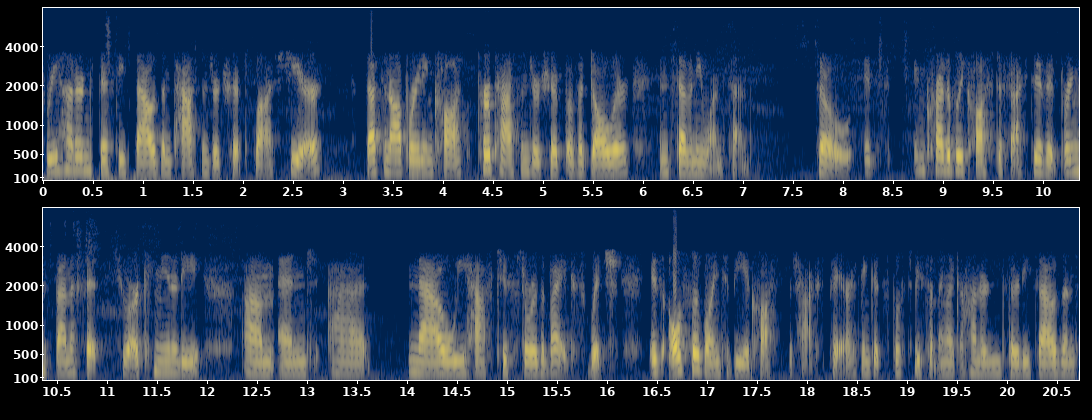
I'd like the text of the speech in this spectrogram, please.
350,000 passenger trips last year, that's an operating cost per passenger trip of a dollar and 71 cents. So it's incredibly cost effective. It brings benefits to our community, um, and uh, now we have to store the bikes, which is also going to be a cost to the taxpayer. I think it's supposed to be something like 130,000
